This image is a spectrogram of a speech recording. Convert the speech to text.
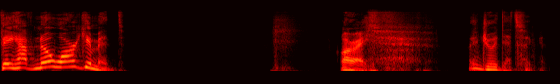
They have no argument. All right. I enjoyed that segment.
